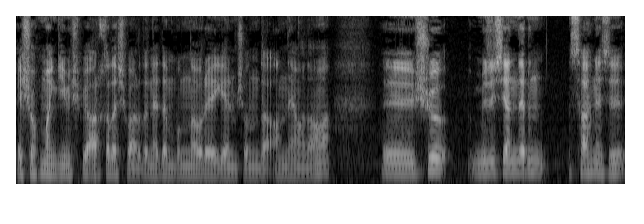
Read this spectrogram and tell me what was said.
eşofman giymiş bir arkadaş vardı. Neden bununla oraya gelmiş onu da anlayamadım ama e, şu müzisyenlerin sahnesi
